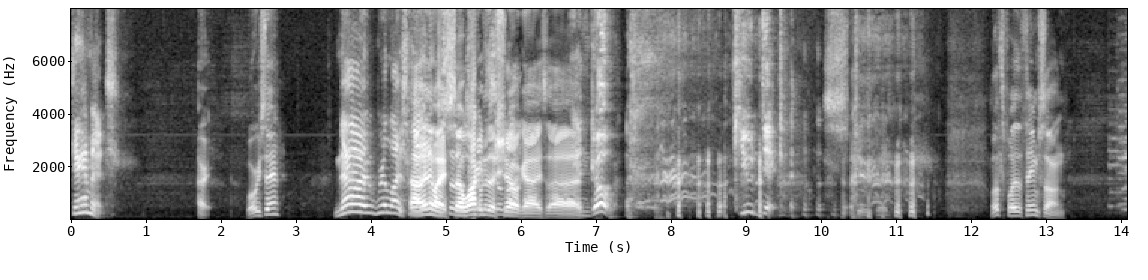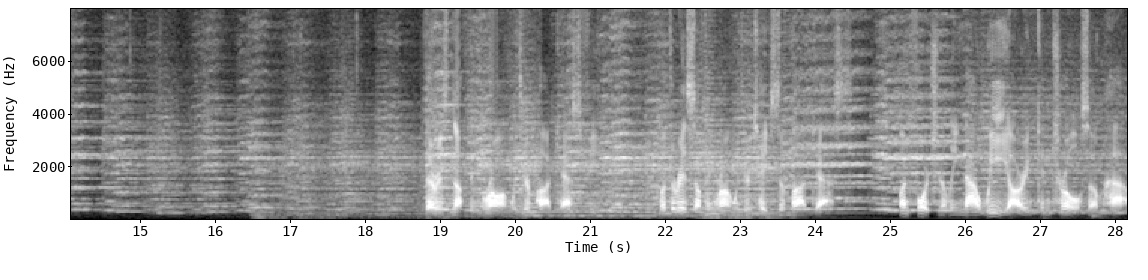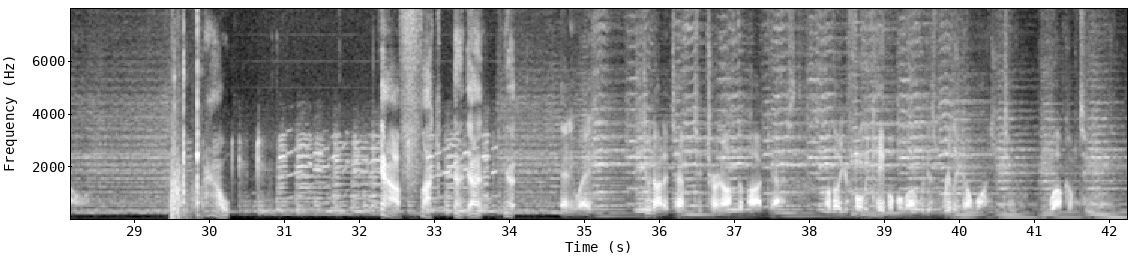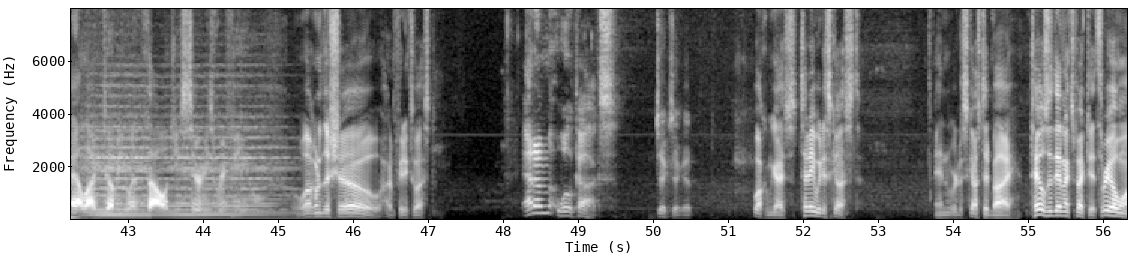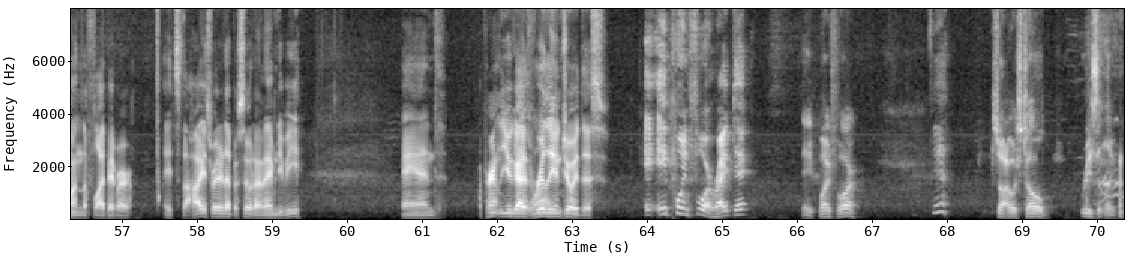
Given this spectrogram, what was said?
Damn it! All right. What were you saying? Now I realize. Uh, why anyway, so welcome to the so show, much. guys. Uh, and go. Cue Dick. Stupid. let's play the theme song. There is nothing wrong with your podcast feed, but there is something wrong with your taste of podcasts. Unfortunately, now we are in control somehow. Ow. Ah, fuck. Uh, uh, uh, Anyway, do not attempt to turn off the podcast. Although you're fully capable of, we just really don't want you to. Welcome to LIW Anthology Series Review. welcome to the show. I'm Phoenix West. Adam Wilcox. Dick ticket. Welcome, guys. Today we discussed, and we're disgusted by Tales of the Unexpected 301, The Flypaper. It's the highest rated episode on IMDb, and apparently you guys really enjoyed this. 8.4, right, Dick? Eight point four. Yeah. So I was told recently.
